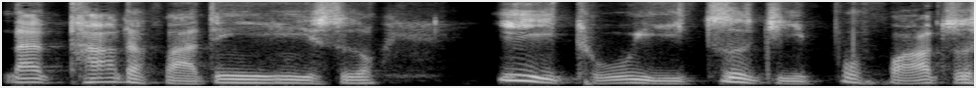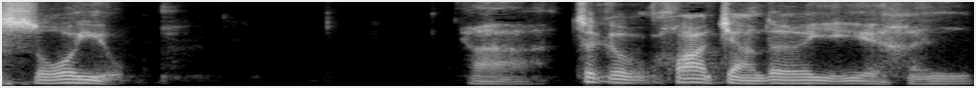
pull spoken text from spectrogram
那他的法定意义是说，意图以自己不法之所有。啊，这个话讲的也很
